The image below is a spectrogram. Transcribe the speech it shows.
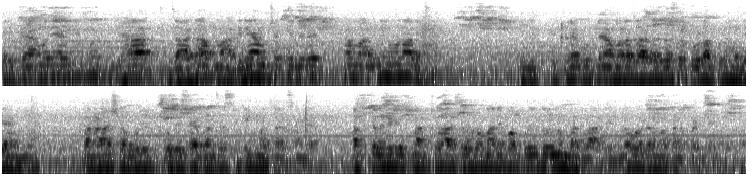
तर त्यामध्ये आम्ही मग ह्या जागा मागण्या आमच्या केलेल्या ह्या मागणी होणारच. म्हणजे कुठल्या कुठल्या आम्हाला जागा जसं कोल्हापूरमध्ये आम्ही पन्हाळा शाहूरी पोलीस साहेबांचा सिटिंग मतदारसंघ आहे. मागच्या अशोकप्रमाणे बापू दोन नंबरला आले नऊ हजार मतांना पडले.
